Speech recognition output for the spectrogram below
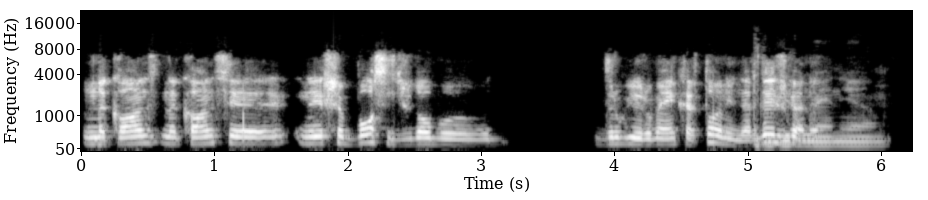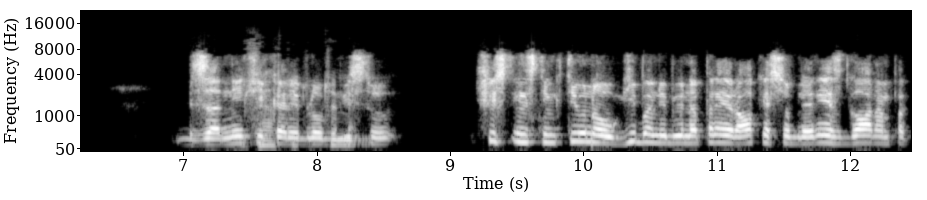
na koncu konc je, je še Bosič dobil drugi rumen karton in rdečega. ne. Meni je- za nekaj, Ja, kar je bilo v je bistvu čist instinktivno v gibanju, bil naprej, roke so bile res gor, ampak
